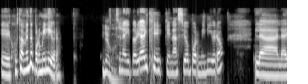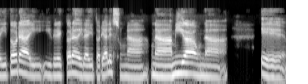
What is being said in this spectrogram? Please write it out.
eh, justamente por mi libro. Es una editorial que, que nació por mi libro. La, editora y, directora de la editorial es una, una amiga, una, eh,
